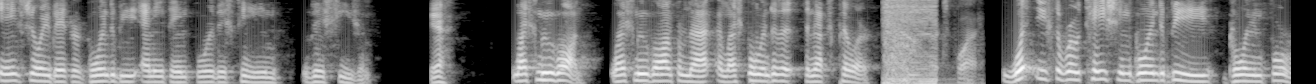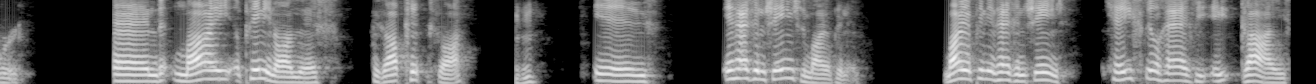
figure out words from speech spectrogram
is Joey Baker going to be anything for this team this season? Yeah. Let's move on. Let's move on from that and let's go into the, the next pillar. Next play what is the rotation going to be going forward? And my opinion on this, because I'll kick this off, mm-hmm. is it hasn't changed in my opinion. My opinion hasn't changed. Kay still has the eight guys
